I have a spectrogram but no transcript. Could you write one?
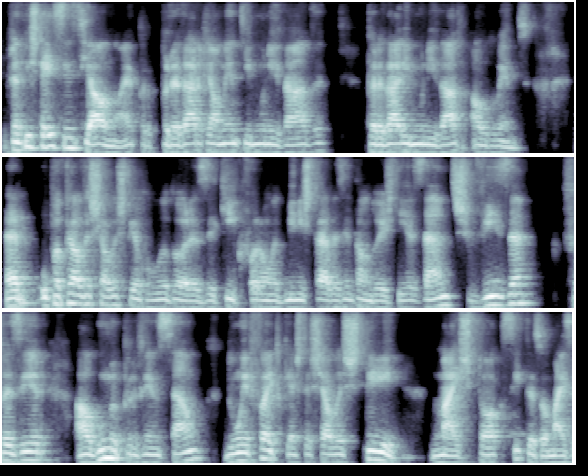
E, portanto, isto é essencial, não é? Para, para, dar realmente imunidade, para dar imunidade ao doente. Uh, o papel das células T reguladoras aqui, que foram administradas então dois dias antes, visa fazer alguma prevenção de um efeito que estas células T mais tóxicas, ou mais.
